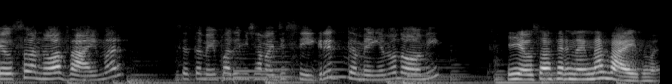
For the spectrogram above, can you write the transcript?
Eu sou a Noa Weimar. Vocês também podem me chamar de Sigrid, também é meu nome. E eu sou a Fernanda Weisman.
